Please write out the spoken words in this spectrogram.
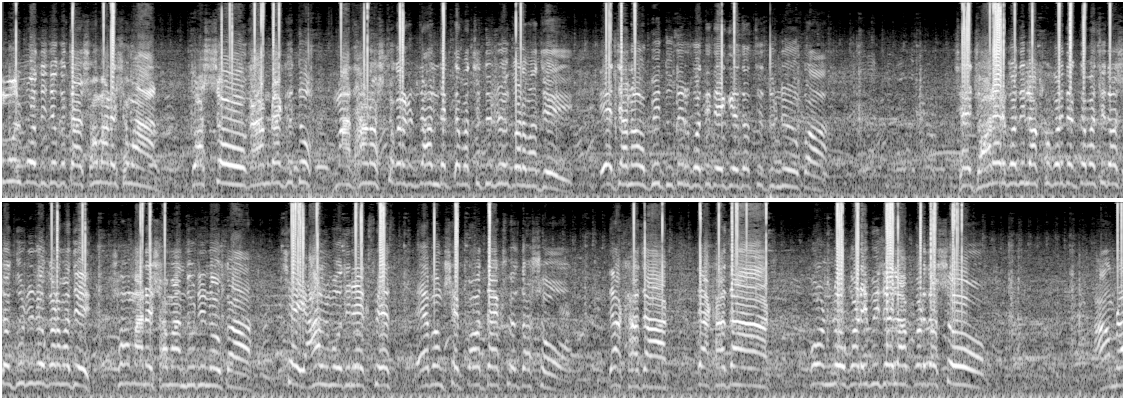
তুমুল প্রতিযোগিতা, সমানে সমান। দর্শক, আমরা কিন্তু মাথা নষ্ট করে টান দেখতে পাচ্ছি দুটি নৌকার মাঝে। এ যেন বিদ্যুতের গতিতে এগিয়ে যাচ্ছে দুটি নৌকা সেই ঝড়ের গতি লক্ষ্য করে দেখতে পাচ্ছি দর্শক দুটি নৌকার মাঝে সমানে সমান দুটি নৌকা সেই আলমদিন এক্সপ্রেস এবং সেই পদ্মা এক্সপ্রেস, দর্শক, দেখা যাক দেখা যাক। কোন নৌকারে বিজয় লাভ করে, দর্শক। আমরা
